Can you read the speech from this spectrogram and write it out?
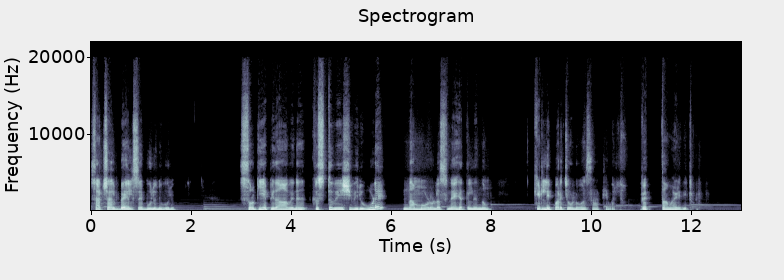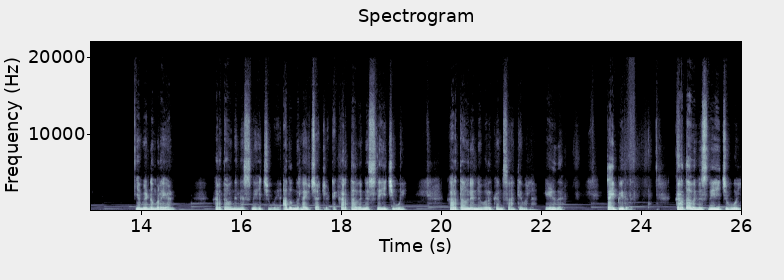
സാക്ഷാൽ ബേൽസെബൂലിന് പോലും സ്വർഗീയ പിതാവിന് ക്രിസ്തുവേശുവിലൂടെ നമ്മോടുള്ള സ്നേഹത്തിൽ നിന്നും കിള്ളിപ്പറിച്ചുകൊണ്ട് പോകാൻ സാധ്യമല്ല. വ്യക്തമായി എഴുതിയിട്ടുണ്ട്. ഞാൻ വീണ്ടും പറയാണ് കർത്താവ് എന്നെ സ്നേഹിച്ചു പോയി അതൊന്ന് ലൈവ് ചാറ്റിലിട്ടെ കർത്താവ് എന്നെ സ്നേഹിച്ചു പോയി കർത്താവിന് എന്നെ വെറുക്കാൻ സാധ്യമല്ല. എഴുത്. ടൈപ്പ് ചെയ്തത് കർത്താവ് എന്നെ സ്നേഹിച്ചു പോയി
